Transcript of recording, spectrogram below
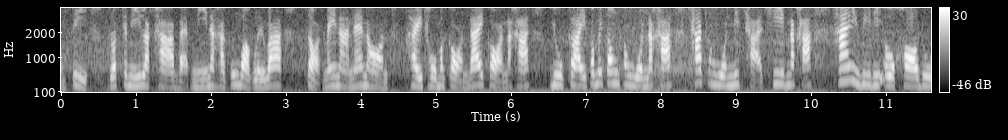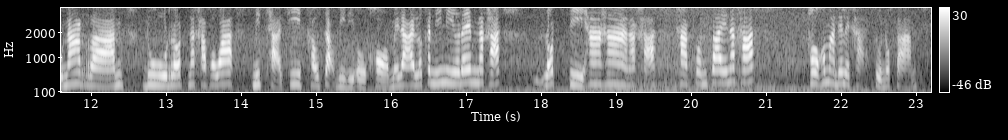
9224 รถคันนี้ราคาแบบนี้นะคะ กุ้งบอกเลยว่าจอดไม่นานแน่นอน ใครโทรมาก่อนได้ก่อนนะคะ อยู่ไกลก็ไม่ต้องกังวลนะคะ ถ้ากังวลมิจฉาชีพนะคะ ให้วิดีโอคอลดูหน้าร้าน ดูรถนะคะ เพราะว่ามิจฉาชีพเขาจะวิดีโอคอลไม่ได้ รถคันนี้มีเล่มนะคะ รถปี 55 นะคะ หากสนใจนะคะ โทรเข้ามาได้เลยค่ะ 063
